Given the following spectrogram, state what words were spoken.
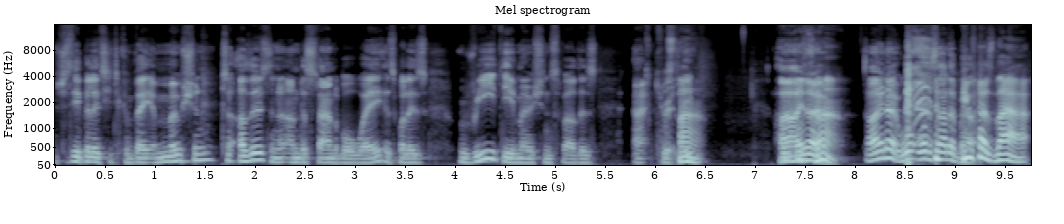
which is the ability to convey emotion to others in an understandable way, as well as read the emotions of others accurately. What's that? I know. that? I know. What, what is that about? Who about? has that?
